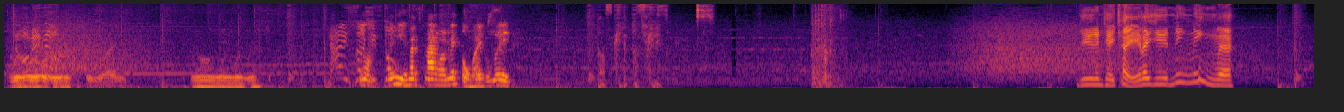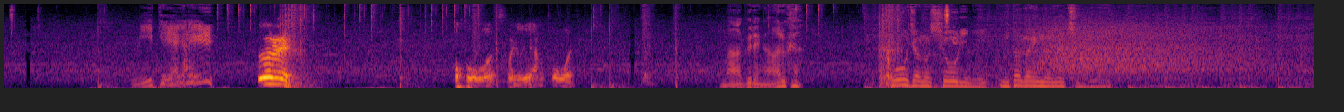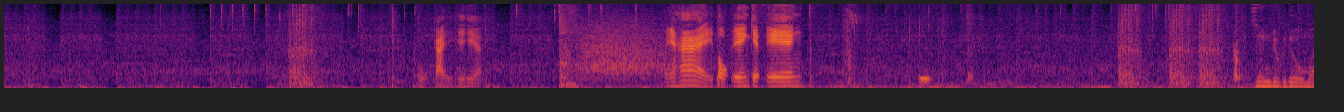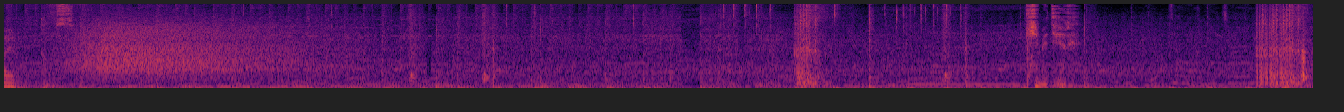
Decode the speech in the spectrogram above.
เออเออเออสวยเออเออเออเออ ナイス เนี่ย アシスト ไม่ยืนข้างๆมันไม่ส่งไอ้ทุกเว้ย 助ける助ける ยืนเฉยๆเลยยืนนิ่งๆเลย 見てやがれ เอ้ยโอ้โห วันนี้อังโคด まぐれがあるか 王者の勝利に疑いの余地はない โอ้ไก่เฮี้ยๆไม่ให้ ตกเองเก็บเอง 全力でお前らを 決めてやる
